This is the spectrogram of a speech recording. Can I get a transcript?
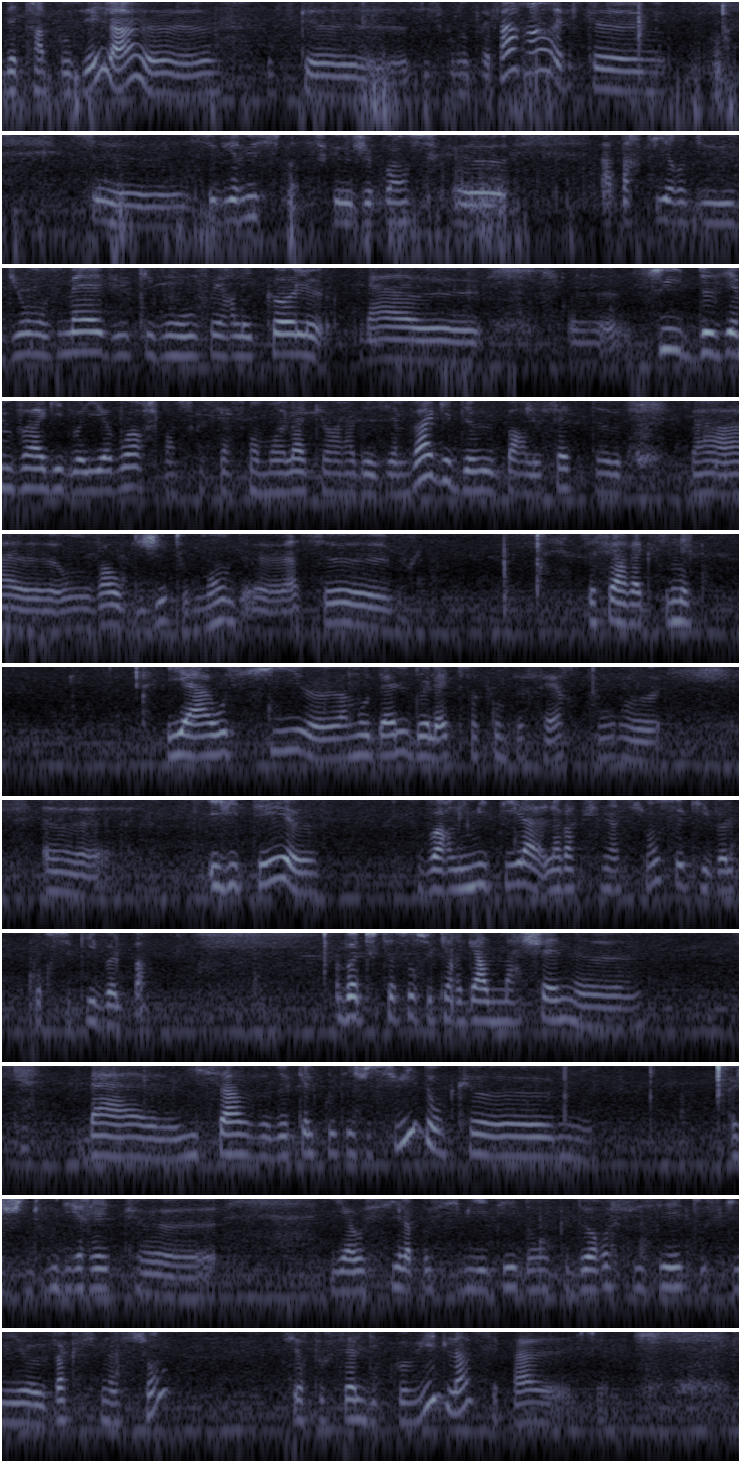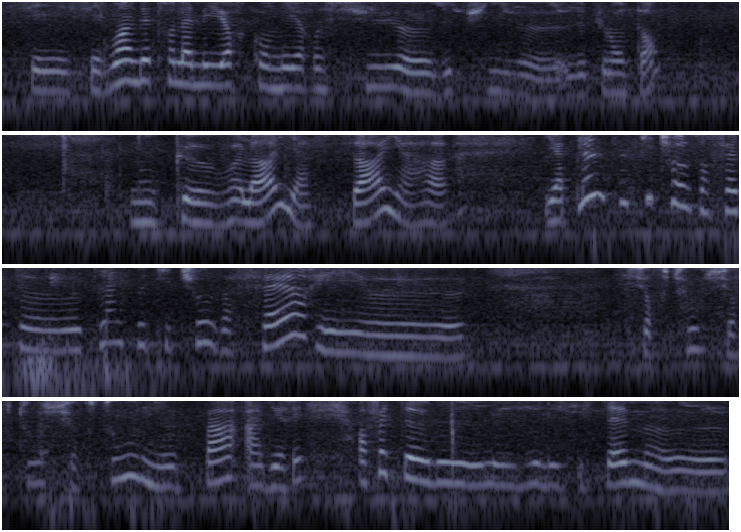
d'être imposée, là, parce que c'est ce qu'on nous prépare hein, avec ce, virus, parce que je pense que à partir du, 11 mai, vu qu'ils vont ouvrir l'école, bah, euh, euh, si deuxième vague il doit y avoir, je pense que c'est à ce moment-là qu'il y aura la deuxième vague, et de, par le fait, euh, bah, on va obliger tout le monde à se, se faire vacciner. Il y a aussi un modèle de lettres qu'on peut faire pour éviter, voire limiter la, vaccination, ceux qui veulent, pour ceux qui ne veulent pas. Bah, de toute façon, ceux qui regardent ma chaîne, bah, ils savent de quel côté je suis. Donc, euh, je vous dirais que il y a aussi la possibilité donc de refuser tout ce qui est euh, vaccination, surtout celle du Covid. Là, c'est pas, c'est loin d'être la meilleure qu'on ait reçue euh, depuis depuis longtemps. Donc voilà, il y a ça, il y a y a plein de petites choses en fait, plein de petites choses à faire et surtout, surtout, surtout ne pas adhérer. En fait, euh, le, système, euh,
